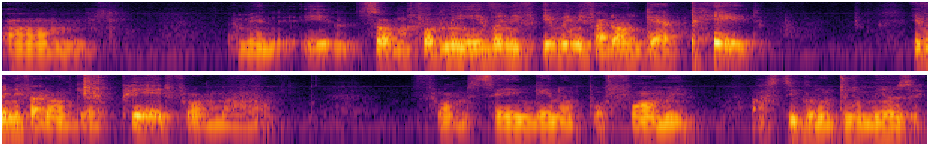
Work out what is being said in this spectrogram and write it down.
Um, I mean, it, so for me, even if even if I don't get paid, even if I don't get paid from uh, from singing or performing, I'm still gonna do music.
